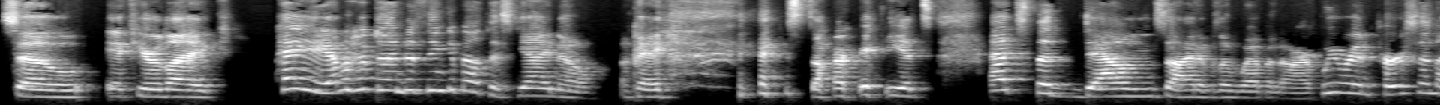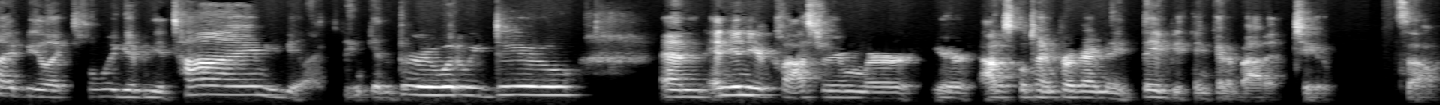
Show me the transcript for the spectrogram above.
So if you're like, hey, I don't have time to think about this. Yeah, I know. Okay. Sorry. It's that's the downside of the webinar. If we were in person, I'd be like totally giving you time. You'd be like thinking through what do we do? And and in your classroom or your out of school time program, they, they'd be thinking about it too. So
